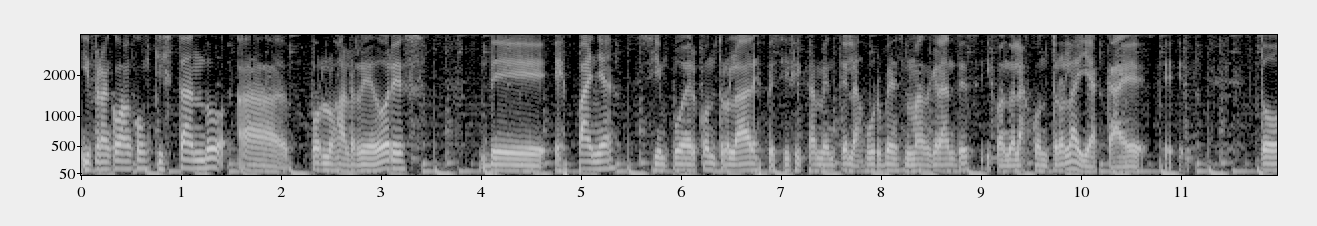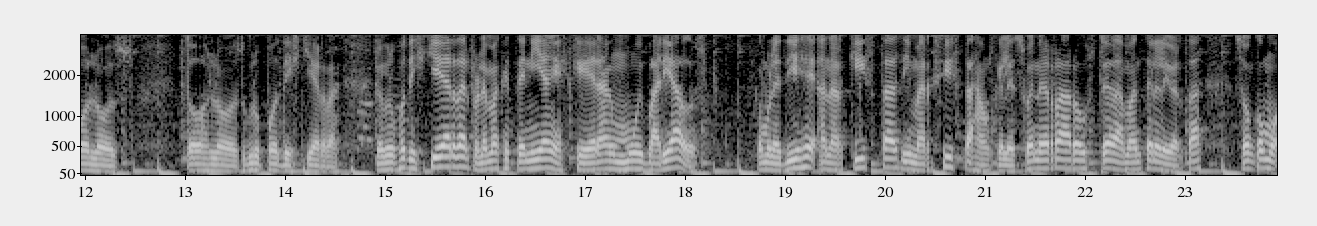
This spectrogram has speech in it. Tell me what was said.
Y Franco va conquistando por los alrededores de España sin poder controlar específicamente las urbes más grandes y cuando las controla ya cae eh, todos los todos los grupos de izquierda. Los grupos de izquierda el problema que tenían es que eran muy variados. Como les dije, anarquistas y marxistas, aunque les suene raro a usted, amante de la libertad, son como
